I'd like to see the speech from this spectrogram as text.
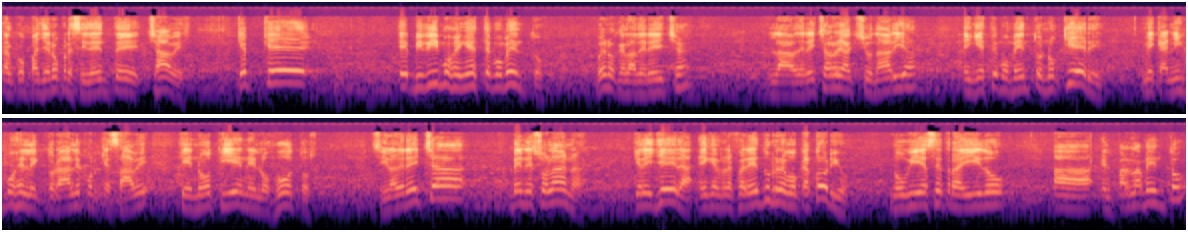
al, compañero presidente Chávez. ¿Qué, qué eh, vivimos en este momento? Bueno, que la derecha, la derecha reaccionaria en este momento no quiere mecanismos electorales porque sabe que no tiene los votos. Si la derecha venezolana creyera en el referéndum revocatorio, no hubiese traído al Parlamento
